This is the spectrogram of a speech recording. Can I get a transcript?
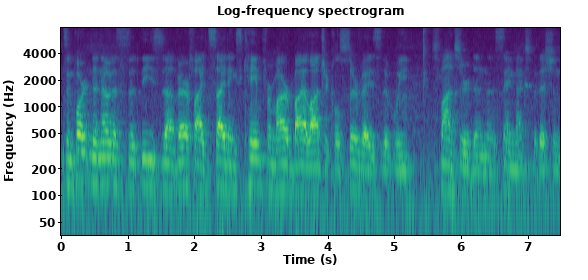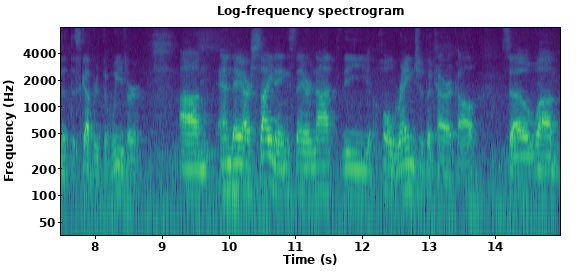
It's important to notice that these uh, verified sightings came from our biological surveys that we sponsored in the same expedition that discovered the weaver. Um, and they are sightings, they are not the whole range of the caracal. So um,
